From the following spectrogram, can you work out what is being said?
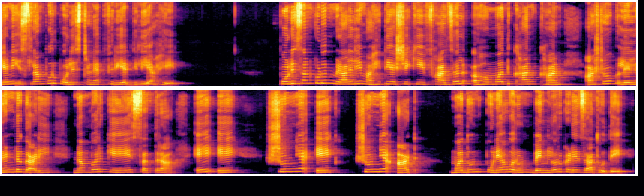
यांनी इस्लामपूर पोलीस ठाण्यात फिर्याद दिली आहे. पोलिसांकडून मिळालेली माहिती अशी की फाजल अहमद खान खान अशोक लेलंड गाडी नंबर के ए सतरा ए ए शून्य एक शून्य आठ मधून पुण्यावरून बेंगलोरकडे जात होते.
